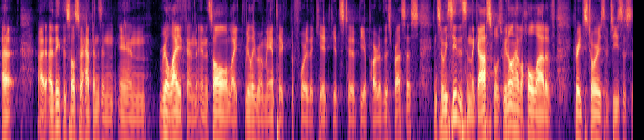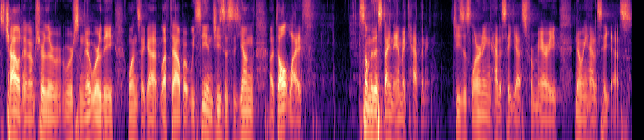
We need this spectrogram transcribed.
Uh, I, I, think this also happens in, in real life, and, and it's all like really romantic before the kid gets to be a part of this process. And so we see this in the Gospels. We don't have a whole lot of great stories of Jesus' childhood. I'm sure there were some noteworthy ones that got left out, but we see in Jesus' young adult life some of this dynamic happening. Jesus learning how to say yes from Mary, knowing how to say yes.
